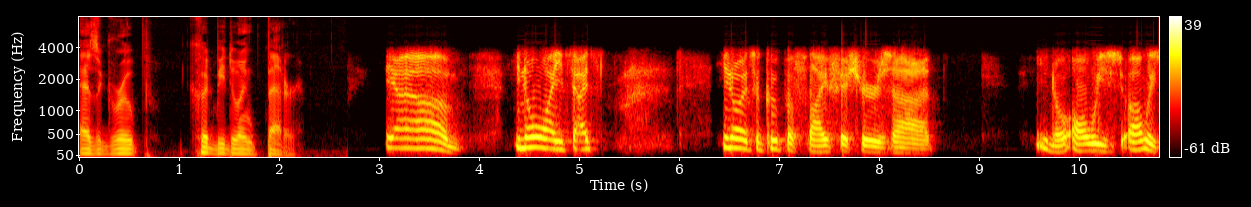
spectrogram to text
as a group could be doing better? Yeah, um, you know, I, I, you know, as a group of fly fishers, uh, you know, always, always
